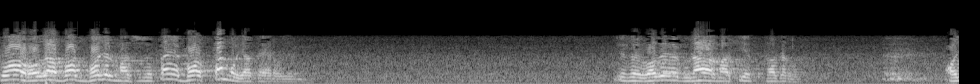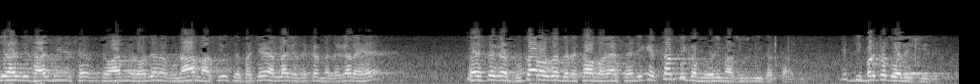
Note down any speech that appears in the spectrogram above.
کو روزہ بہت بوجھل محسوس ہوتا ہے، بہت کم ہو جاتا ہے روزے میں۔ جیسے روزے میں گناہ اور معصیت صادر ہو۔ اور جو جس آدمی نے جو آدمی روزے میں گناہ معصیت سے بچے، اللہ کے ذکر میں لگا رہے، تو ایسے اگر بھوکا روزہ بھی رکھا بغیر شہری کے، تب بھی کمزوری محسوس نہیں کرتا۔ اتنی برکت والی چیز ہے۔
